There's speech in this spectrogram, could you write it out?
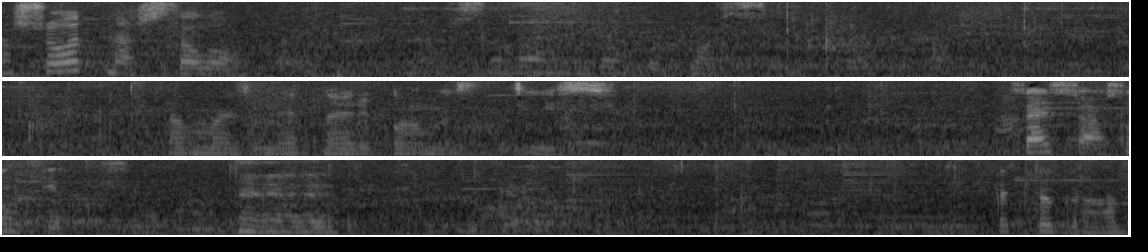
Нашот наш салон. Салон, да, попасть. Самая заметная реклама здесь. Кстати, сосунки. Это Гранд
